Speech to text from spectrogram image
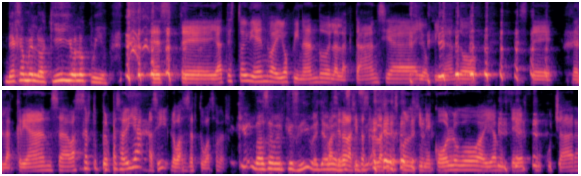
déjamelo aquí, yo lo cuido. Este, ya te estoy viendo ahí opinando de la lactancia y opinando este, de la crianza. ¿Vas a hacer tu peor pesadilla? Así lo vas a hacer tú, vas a ver. Vas a ver que sí, vaya Vas a ir a las, citas, a las citas con el ginecólogo, ahí a meter tu cuchara.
